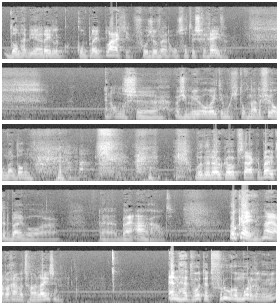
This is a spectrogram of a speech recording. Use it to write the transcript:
dan heb je een redelijk compleet plaatje voor zover ons dat is gegeven. En anders, als je meer wil weten, moet je toch naar de film. Maar dan worden er ook een hoop zaken buiten de Bijbel bij aangehaald. Oké, nou ja, we gaan het gewoon lezen. En het wordt het vroege morgenuur.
